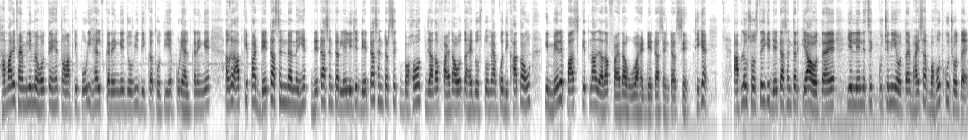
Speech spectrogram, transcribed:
हमारी फैमिली में होते हैं तो हम आपकी पूरी हेल्प करेंगे, जो भी दिक्कत होती है, पूरी हेल्प करेंगे। अगर आपके पास डेटा सेंटर नहीं है, डेटा सेंटर ले लीजिए। डेटा सेंटर से बहुत ज़्यादा फ़ायदा होता है दोस्तों, मैं आपको दिखाता हूँ कि मेरे पास कितना ज़्यादा फ़ायदा हुआ है डेटा सेंटर से, ठीक है? आप लोग सोचते हैं कि डेटा सेंटर क्या होता है, ये लेने से कुछ नहीं होता है। भाई साहब, बहुत कुछ होता है।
